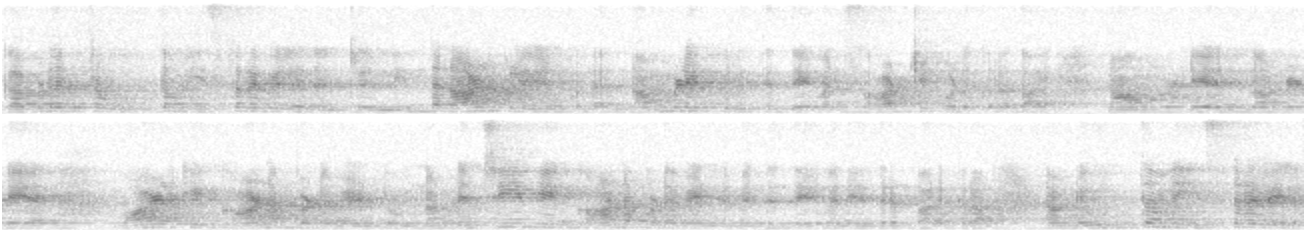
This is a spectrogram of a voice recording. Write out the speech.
கபடற்ற உத்தம இஸ்ரவேலன் என்று இந்த நாட்களிலும் கூட நம்மளை குறித்து தேவன் சாட்சி கொடுக்கிறதாய் நம்முடைய நம்முடைய வாழ்க்கை காணப்பட வேண்டும். நம்முடைய ஜீவியம் காணப்பட வேண்டும் என்று இருக்கிறார் நம்முடைய உத்தம இஸ்ரவேல்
